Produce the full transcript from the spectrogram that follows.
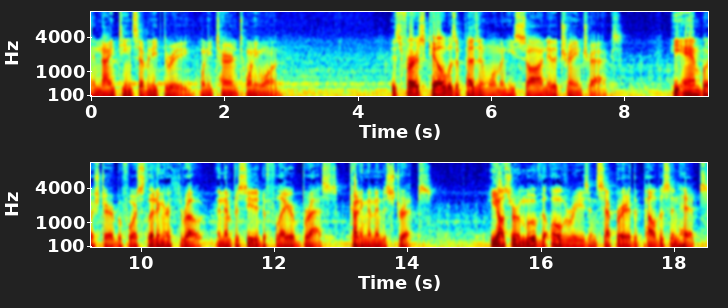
in 1973 when he turned 21. His first kill was a peasant woman he saw near the train tracks. He ambushed her before slitting her throat and then proceeded to flay her breasts, cutting them into strips. He also removed the ovaries and separated the pelvis and hips,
